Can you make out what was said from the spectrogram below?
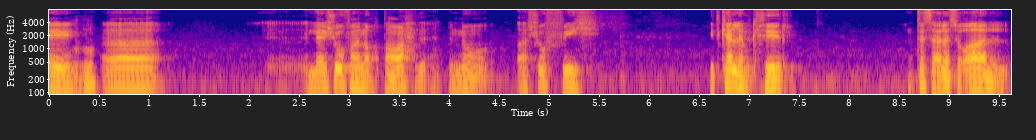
إيه مهم. آه اللي أشوفها نقطة واحدة إنه أشوف فيه يتكلم كثير تسأله سؤال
